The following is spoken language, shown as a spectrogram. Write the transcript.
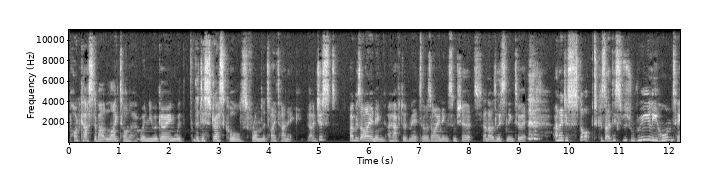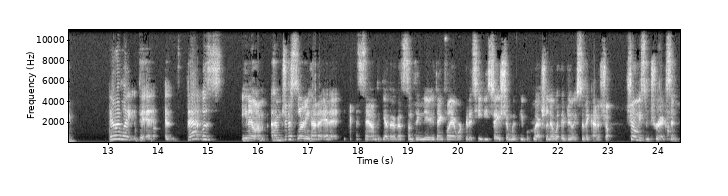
podcast about Lightoller when you were going with the distress calls from the Titanic. I just I was ironing, I have to admit, I was ironing some shirts and I was listening to it and I just stopped because this was really haunting. Were like that was you know, I'm I'm just learning how to edit sound together. That's something new. Thankfully I work at a TV station with people who actually know what they're doing, so they kind of show show me some tricks and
